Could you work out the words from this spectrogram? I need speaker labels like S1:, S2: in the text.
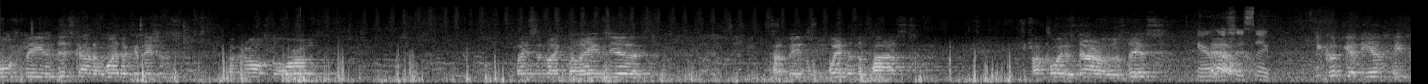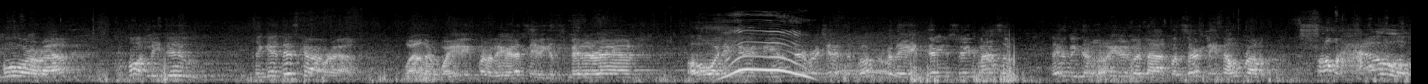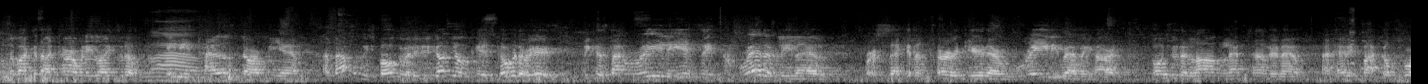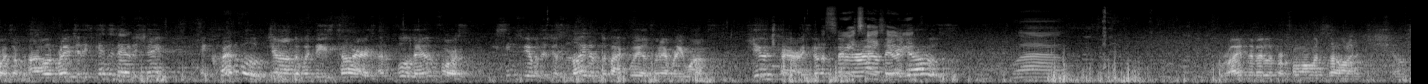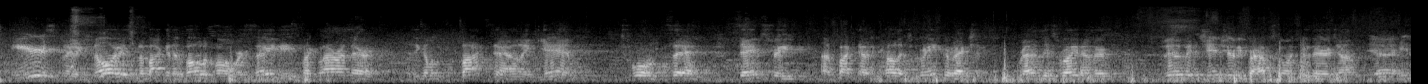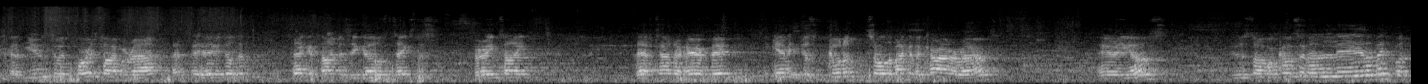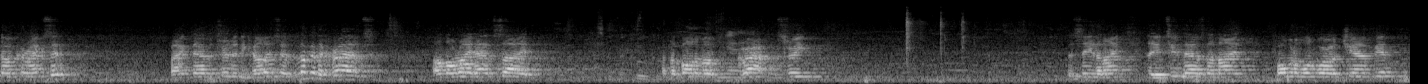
S1: full speed in this kind of weather conditions across the world. Places like Malaysia have been wet in the past, not quite as narrow as this.
S2: Here,
S1: Now,
S2: watch this now.
S1: He couldn't get the MP4 around. What'll he do to get this car around? Well, they're waiting for him here. Let's see if he can spin it around. Oh, I think there's the answer for Jenson Button for the James Street Massive. They'll be delighted with that, but certainly no problem. Some howl up in the back of that car when he lights it up.
S2: Wow.
S1: 80,000 RPM. And that's what we spoke about. If you've got young kids, cover their ears because that really is incredibly loud for second and third gear. They're really revving hard. Going through the long left-hander now and heading back up towards the Powell Bridge. And he's getting it out of shape. Incredible, John, that with these tyres and full downforce, he seems to be able to just light up the back wheels whenever he wants. Huge power. He's going to spin around. There he goes.
S2: Wow.
S1: Right in the middle of performance zone ear splitting noise in the back of the Vodafone Mercedes McLaren there as he comes back down again towards uh, Dame Street and back down to College Green direction. Round this right hander, a little bit gingerly perhaps going through there, John. Yeah, he's got used to it first time around. Let's see how he does it. Second time as he goes, takes this very tight left-hander hairpin. Again, he's just gonna throw the back of the car around. There he goes. Just overcuts it a little bit, but no corrects it. Back down to Trinity College. And look at the crowds on the right hand side at the bottom of. Grafton Street. To see the, nine, the 2009 Formula One World Champion.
